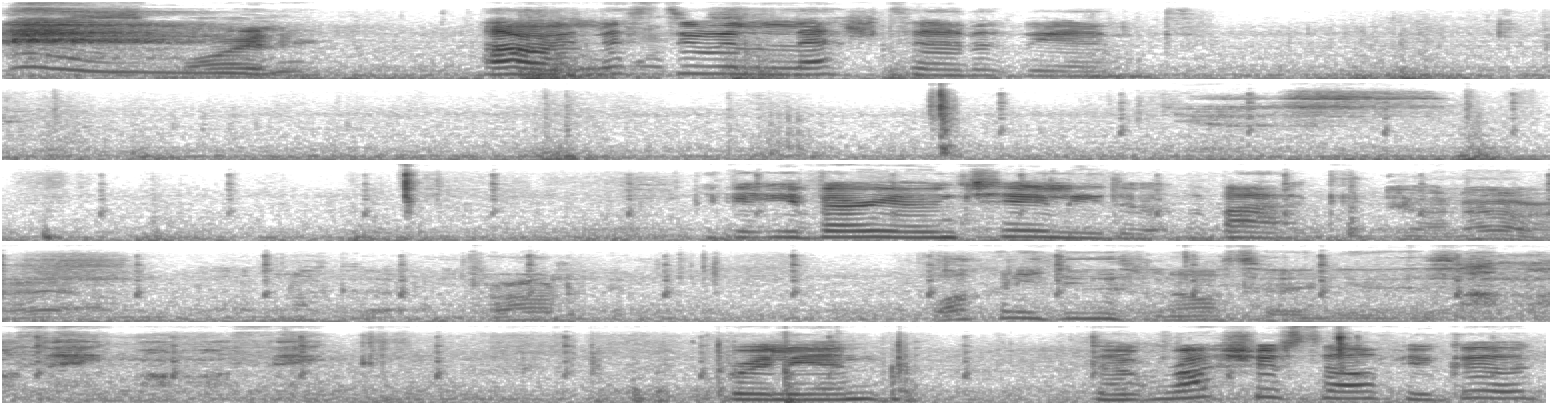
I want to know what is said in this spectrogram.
Smiling. All right, let's do a left turn at the end. Yes. You get your very own cheerleader at the back. Yeah, I know, right? I'm, I'm, I'm proud of him. Why can't you do this when I turn you this? One more thing, one more thing. Brilliant. Don't rush yourself, you're good.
